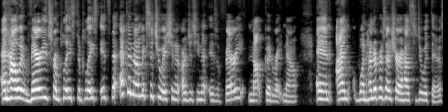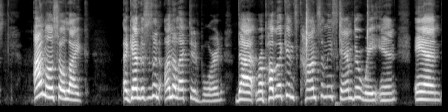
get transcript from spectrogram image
And how it varies from place to place. It's the economic situation in Argentina is very not good right now. And I'm 100% sure it has to do with this. I'm also like, again, this is an unelected board that Republicans constantly scam their way in. And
